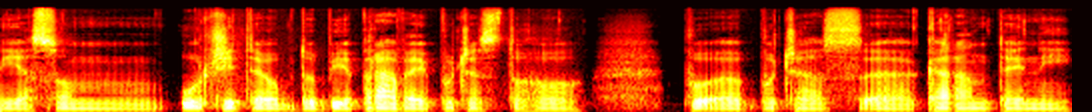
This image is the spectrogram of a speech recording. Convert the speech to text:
Ja som určité obdobie práve aj počas toho po, počas e, karantény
